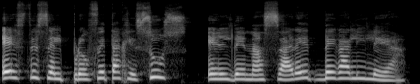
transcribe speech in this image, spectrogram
Este es el profeta Jesús, el de Nazaret de Galilea.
